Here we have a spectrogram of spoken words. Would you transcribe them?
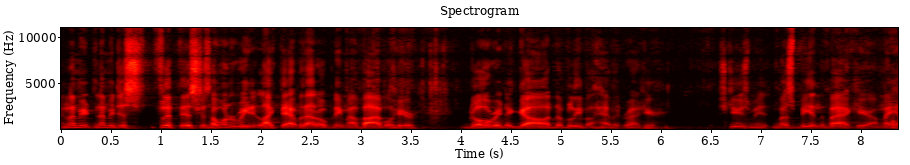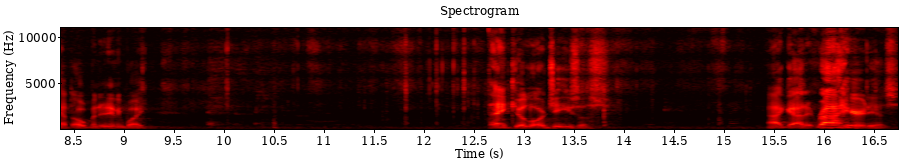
And let me, let me just flip this because I want to read it like that without opening my Bible here. Glory to God. I believe I have it right here. Excuse me. It must be in the back here. I may have to open it anyway. Thank you, Lord Jesus. I got it. Right here it is.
